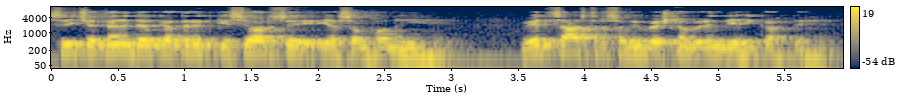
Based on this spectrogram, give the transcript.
श्री चैतन्य देव के अतिरिक्त किसी और से यह संभव नहीं है। वेद शास्त्र सभी वैष्णव वृंद यही कहते हैं।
